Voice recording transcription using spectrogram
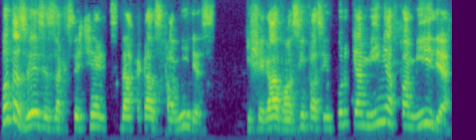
quantas vezes você tinha que se dar com aquelas famílias que chegavam assim e falavam assim, porque a minha família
